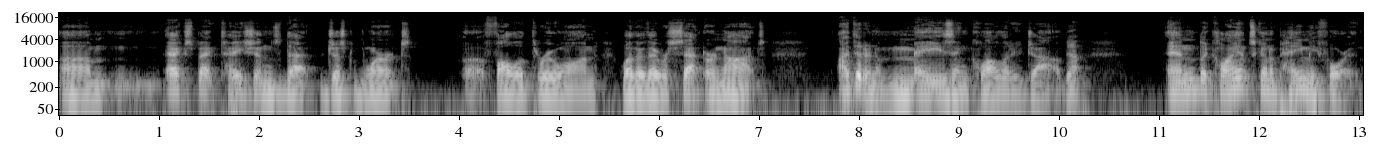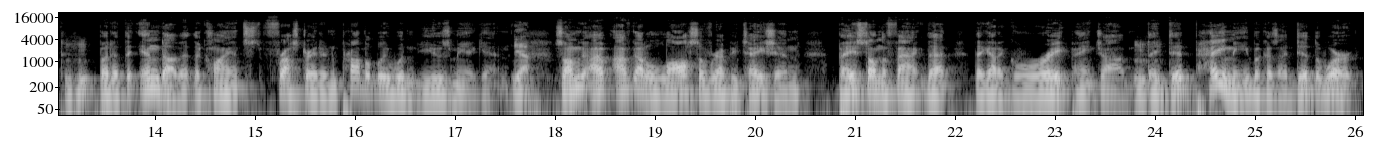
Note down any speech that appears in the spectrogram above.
um, expectations that just weren't uh, followed through on, whether they were set or not. I did an amazing quality job. Yeah. And the client's going to pay me for it. Mm-hmm. But at the end of it, the client's frustrated and probably wouldn't use me again. Yeah. So I'm, I've I've got a loss of reputation based on the fact that they got a great paint job. Mm-hmm. They did pay me because I did the work,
